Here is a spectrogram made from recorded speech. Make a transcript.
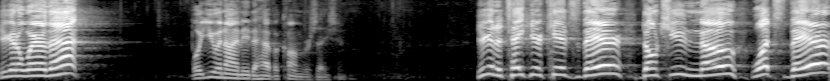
You're going to wear that? Well, you and I need to have a conversation. You're going to take your kids there? Don't you know what's there?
